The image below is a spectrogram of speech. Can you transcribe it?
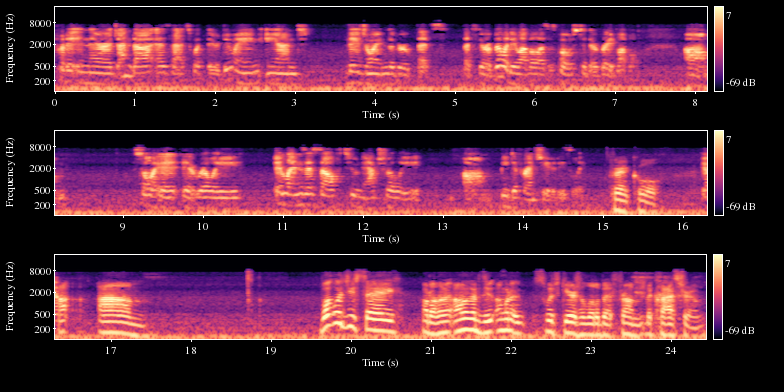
put it in their agenda as that's what they're doing, and they join the group that's that's their ability level as opposed to their grade level. Um, so it, it really it lends itself to naturally um, be differentiated easily. Very cool. Yep. Uh, um, what would you say? Hold on, I'm going to do. I'm going to switch gears a little bit from the classroom.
